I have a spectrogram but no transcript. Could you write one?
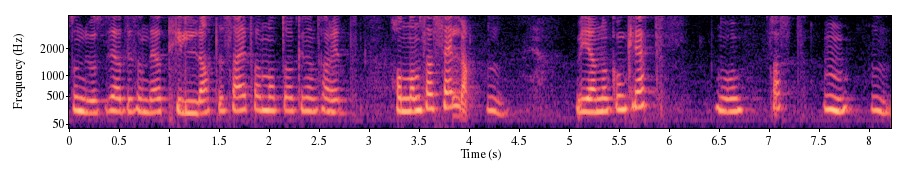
som du også sier, at liksom det å tillate seg på en måte å kunne ta litt hånd om seg selv, da. Mm. Via noe konkret. Noe fast. Mm. Mm.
